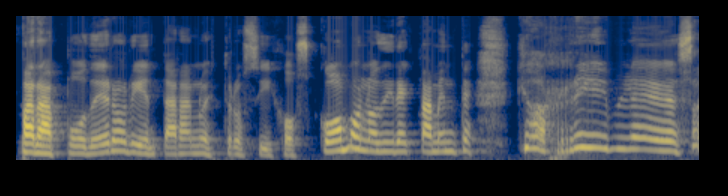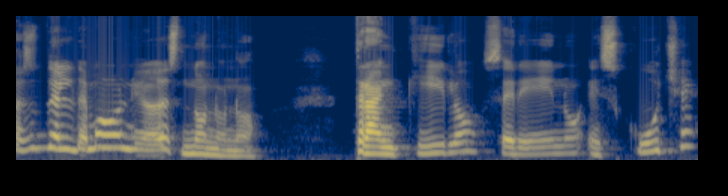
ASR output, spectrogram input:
para poder orientar a nuestros hijos. ¿Cómo no directamente, qué horrible, eso es del demonio? Es... No, no, no. Tranquilo, sereno, escuche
